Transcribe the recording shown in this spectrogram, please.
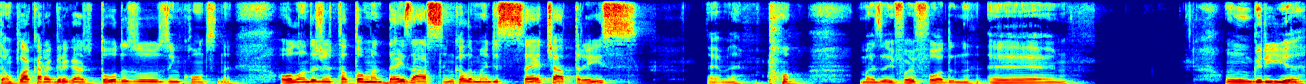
Tem um placar agregado de todos os encontros, né? Holanda a gente tá tomando 10 a 5 Alemanha de 7 a 3 É, né? Pô. Mas aí foi foda, né? É... Hungria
